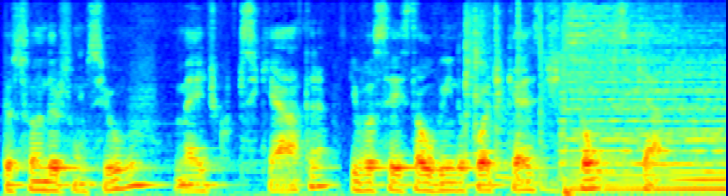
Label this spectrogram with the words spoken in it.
Eu sou Anderson Silva, médico psiquiatra, e você está ouvindo o podcast Tom Psiquiatra.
